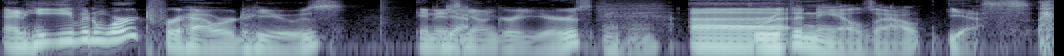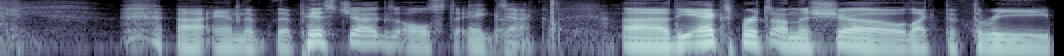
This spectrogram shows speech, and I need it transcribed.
and he even worked for Howard Hughes in his Yeah. younger years. Threw Uh, the nails out. yes. Uh, and the, the piss jugs all stay. Exactly. Uh, the experts on the show, like the three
